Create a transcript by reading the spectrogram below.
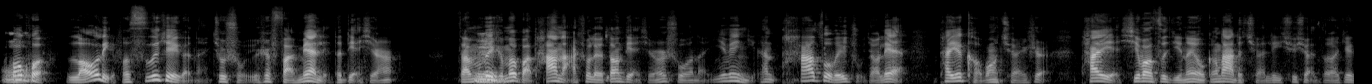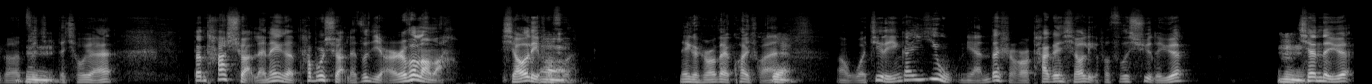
嗯包括老里弗斯这个呢，就属于是反面里的典型。咱们为什么把他拿出来当典型说呢？因为你看他作为主教练，他也渴望权势，他也希望自己能有更大的权利去选择这个自己的球员。但他选了那个，他不是选了自己儿子了吗？小里弗斯，嗯那个时候在快船对，啊，我记得应该一五年的时候，他跟小里弗斯续的约。嗯签的约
